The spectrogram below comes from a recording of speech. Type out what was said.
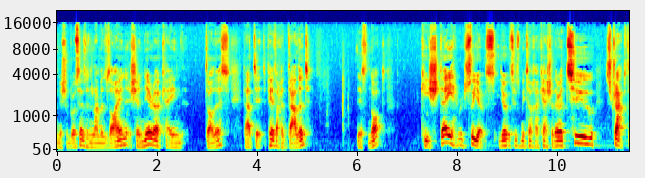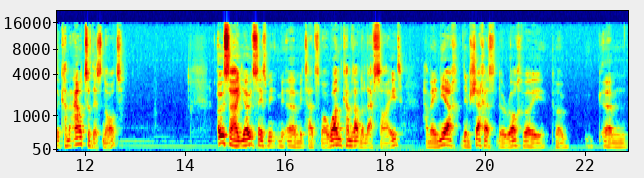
Mishnah says in Lamed Zayin, "Shenira kain dolis," that it appears like a dalid. This knot. Kishtei ritzuyos yotzuz mitocha kesha. There are two straps that come out of this knot. Osa yotzes uh, mitad small. One comes out on the left side. Hameniach nimsheches lerochvoi um,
